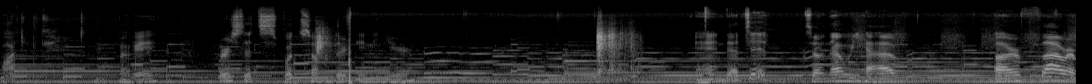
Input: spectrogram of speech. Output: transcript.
pot. Okay first let's put some dirt in here. And that's it. So now we have our flower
